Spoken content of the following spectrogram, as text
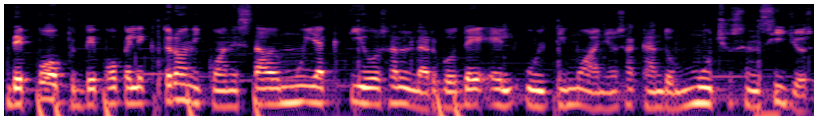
de pop, de pop electrónico. Han estado muy activos a lo largo del último año sacando muchos sencillos.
